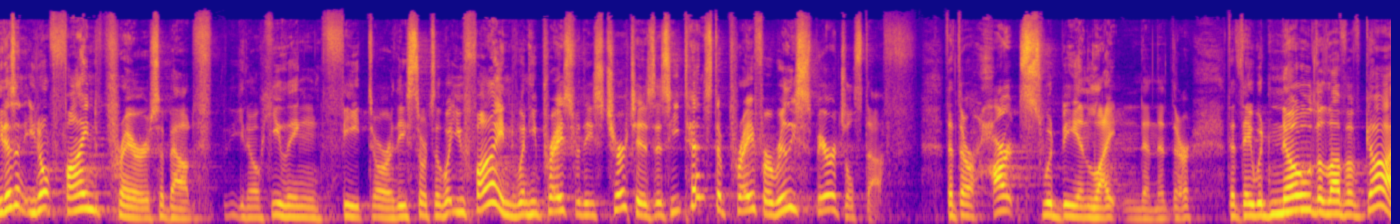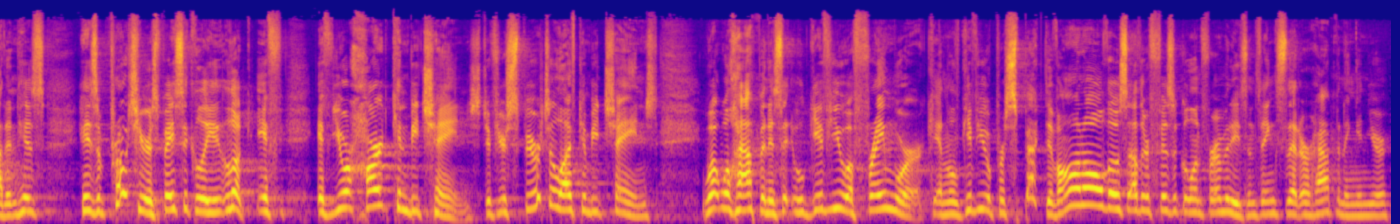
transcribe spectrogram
He doesn't, you don't find prayers about, you know, healing feet or these sorts of, what you find when he prays for these churches is he tends to pray for really spiritual stuff, that their hearts would be enlightened and that, that they would know the love of God. And his, his approach here is basically, look, if, if your heart can be changed, if your spiritual life can be changed, what will happen is it will give you a framework and it'll give you a perspective on all those other physical infirmities and things that are happening in your,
